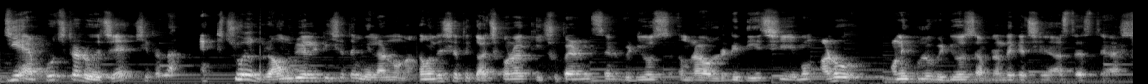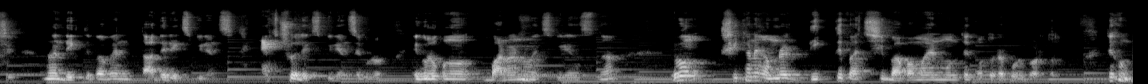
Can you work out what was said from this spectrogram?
যে অ্যাপ্রোচটা রয়েছে সেটা না অ্যাকচুয়াল গ্রাউন্ড রিয়ালিটির সাথে মেলানো না। আমাদের সাথে কাজ করা কিছু প্যারেন্টসের ভিডিওস আমরা অলরেডি দিয়েছি এবং আরও অনেকগুলো ভিডিওস আপনাদের কাছে আস্তে আস্তে আসছে। আপনারা দেখতে পাবেন তাদের এক্সপিরিয়েন্স অ্যাকচুয়াল এক্সপিরিয়েন্স এগুলো। এগুলো কোনো বানানো এক্সপিরিয়েন্স না। এবং সেখানে আমরা দেখতে পাচ্ছি বাবা মায়ের মধ্যে কতটা পরিবর্তন। দেখুন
